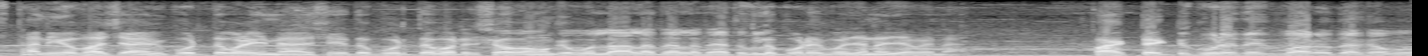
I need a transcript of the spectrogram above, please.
স্থানীয় ভাষায় আমি পড়তে পারি না সে তো পড়তে পারে সব আমাকে বলল আলাদা আলাদা। এতগুলো পড়ে বোঝানো যাবে না। পার্কটা একটু ঘুরে দেখব আরও দেখাবো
